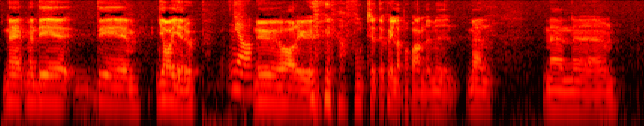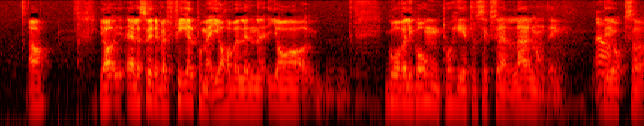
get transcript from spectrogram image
Nej men det, det, jag ger upp. Ja. Nu har det ju, jag fortsätter skylla på pandemin men, men, eh, ja. ja. Eller så är det väl fel på mig, jag har väl en, jag går väl igång på heterosexuella eller någonting. Ja. Det är också,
